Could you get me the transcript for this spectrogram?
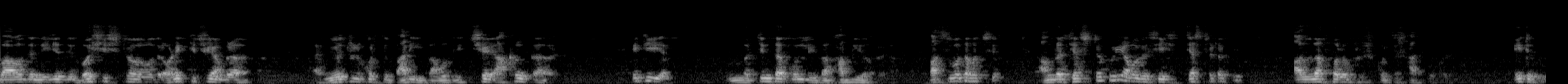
বা আমাদের নিজেদের বৈশিষ্ট্য, আমাদের অনেক কিছুই আমরা নিয়ন্ত্রণ করতে পারি বা আমাদের ইচ্ছে আকাঙ্ক্ষা এটি চিন্তা করলে বা ভাবলে হবে। বাস্তবতা হচ্ছে, আমরা চেষ্টা করি আমাদের সেই চেষ্টাটাকে আল্লাহ ফলপ্রসূ করতে সাহায্য করে। এইটুকু।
